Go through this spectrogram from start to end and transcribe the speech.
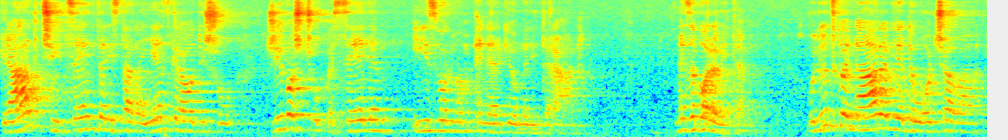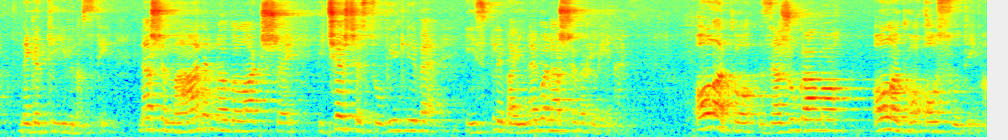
Grad čiji centar i stara jezgra otišu živošću, veseljem i izvornom energijom Mediterana. Ne zaboravite, u ljudskoj naravi je da uočava negativnosti. Naše mane mnogo lakše i češće su vidljive i isplivaju nego naše vrline. Olako zažugamo, olako osudimo,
